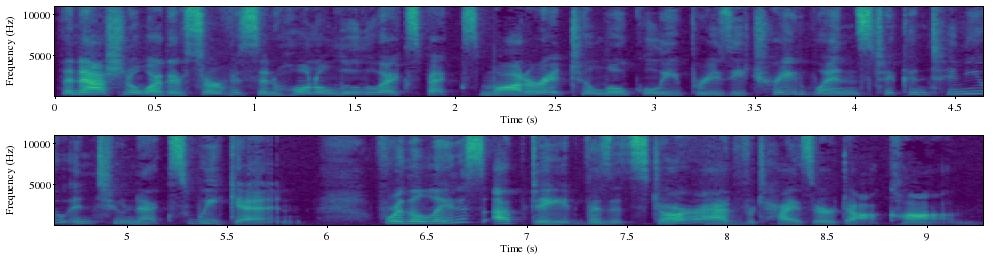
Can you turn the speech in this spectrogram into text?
The National Weather Service in Honolulu expects moderate to locally breezy trade winds to continue into next weekend. For the latest update, visit staradvertiser.com.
